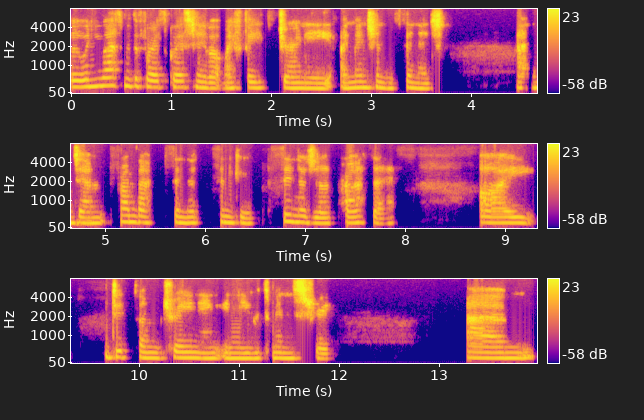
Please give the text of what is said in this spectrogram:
Well, when you asked me the first question about my faith journey, I mentioned the synod. And um, from that synod, synodal process, I did some training in youth ministry. Um,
